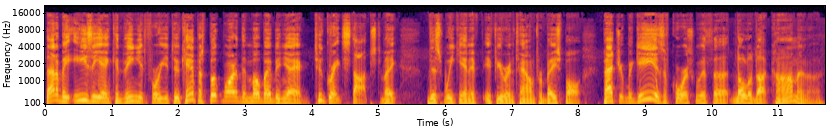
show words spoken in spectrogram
that'll be easy and convenient for you too. Campus Bookmart and then Mobe Beignet, two great stops to make this weekend if, if you're in town for baseball. Patrick Magee is, of course, with uh, NOLA.com and a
